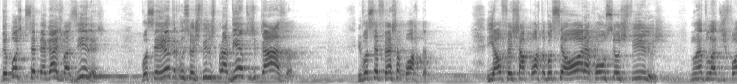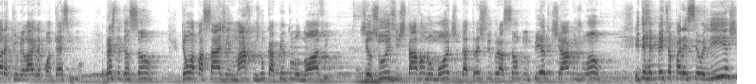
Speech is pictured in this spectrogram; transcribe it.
depois que você pegar as vasilhas, você entra com seus filhos para dentro de casa e você fecha a porta. E ao fechar a porta, você ora com os seus filhos. Não é do lado de fora que o milagre acontece, irmão. Presta atenção. Tem uma passagem em Marcos, no capítulo 9. Jesus estava no monte da transfiguração com Pedro, Tiago e João. E de repente apareceu Elias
